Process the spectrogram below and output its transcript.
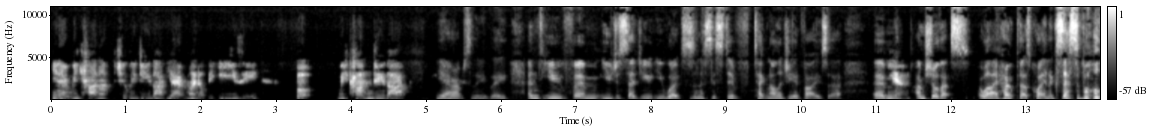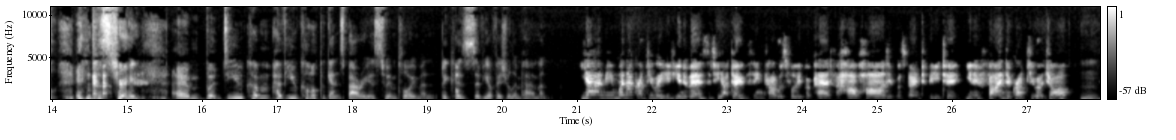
you know, we can actually do that. Yeah, it might not be easy, but we can do that. Yeah, absolutely. And you've um, you just said you, you worked as an assistive technology advisor. Um, yeah. I'm sure that's well. I hope that's quite an accessible industry. um, but do you come? Have you come up against barriers to employment because of your visual impairment? yeah, I mean, when I graduated university, I don't think I was fully prepared for how hard it was going to be to, you know, find a graduate job. Mm.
